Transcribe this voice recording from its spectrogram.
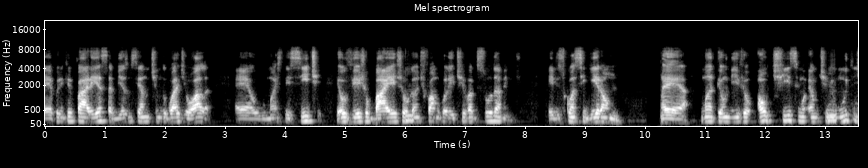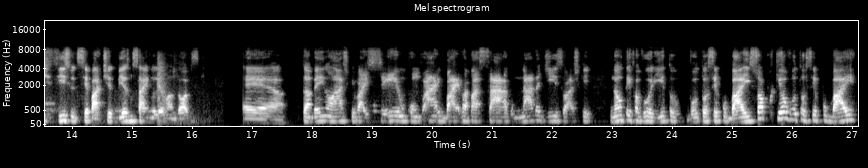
é, por incrível que pareça, mesmo sendo o time do Guardiola, é, o Manchester City, eu vejo o Bayern jogando de forma coletiva absurdamente. Eles conseguiram é, manter um nível altíssimo. É um time muito difícil de ser batido, mesmo saindo o Lewandowski. É, também não acho que vai ser um vai, vai, vai passar, nada disso. Eu acho que não tem favorito. Vou torcer para o Bayern. Só porque eu vou torcer para o Bayern,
